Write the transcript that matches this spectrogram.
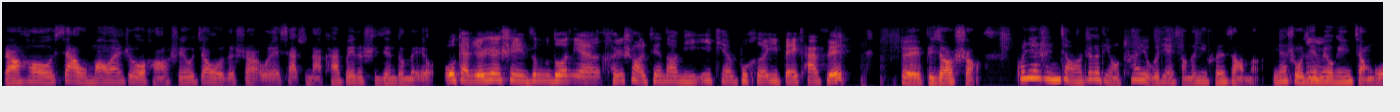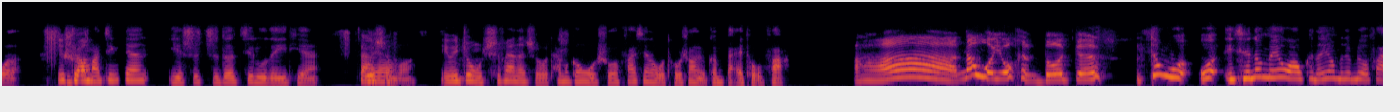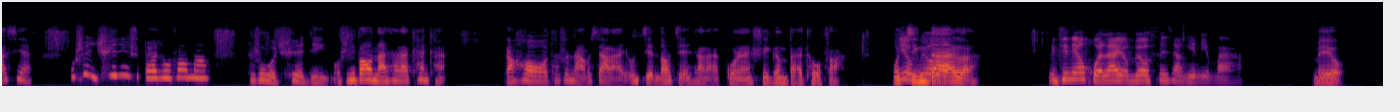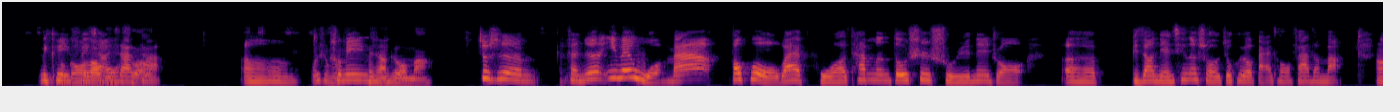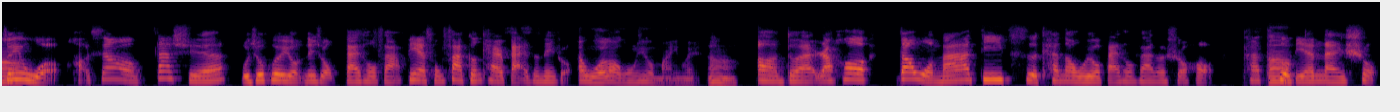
然后下午忙完之后，好像谁又叫我的事儿，我连下去拿咖啡的时间都没有。我感觉认识你这么多年，很少见到你一天不喝一杯咖啡。对，比较少。关键是你讲到这个点，我突然有个点想跟你分享的，应该是我今天没有跟你讲过的。你知道吗？今天也是值得记录的一天。为什么？因为中午吃饭的时候，他们跟我说，发现了我头上有根白头发。啊？那我有很多根。但我我以前都没有啊，我可能要么就没有发现。我说你确定是白头发吗？他说我确定。我说你帮我拿下来看看。然后他说拿不下来，用剪刀剪下来，果然是一根白头发。我惊呆了。你今天回来有没有分享给你妈？没有，你可以分享一下她。嗯，为什么说明分享给我妈？就是反正因为我妈，包括我外婆，她们都是属于那种呃比较年轻的时候就会有白头发的嘛，所以嗯我好像大学我就会有那种白头发，并且从发根开始白的那种。哎，我老公有嘛？因为嗯，啊，对。然后当我妈第一次看到我有白头发的时候，她特嗯别难受。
